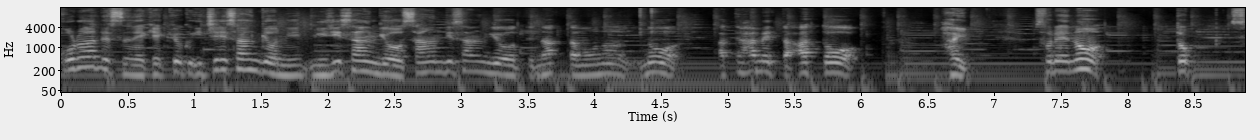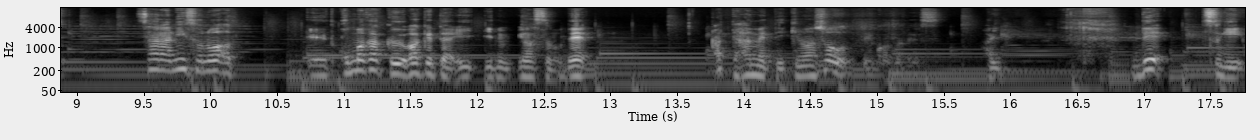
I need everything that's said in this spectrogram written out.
これはですね、結局、一次産業、に二次産業、三次産業ってなったものの当てはめた後、はい、それの、どさらにその、えー細かく分けていいますので、当てはめていきましょうということです。はい。で、次。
